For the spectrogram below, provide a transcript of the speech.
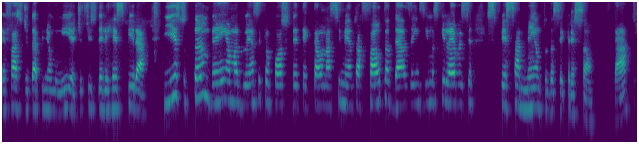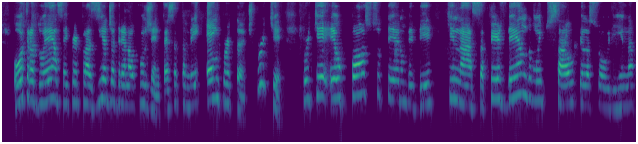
é fácil de dar pneumonia, é difícil dele respirar. E isso também é uma doença que eu posso detectar ao nascimento, a falta das enzimas que levam a esse espessamento da secreção, tá? Outra doença a hiperplasia de adrenal congênita. Essa também é importante. Por quê? Porque eu posso ter um bebê que nasça perdendo muito sal pela sua urina,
